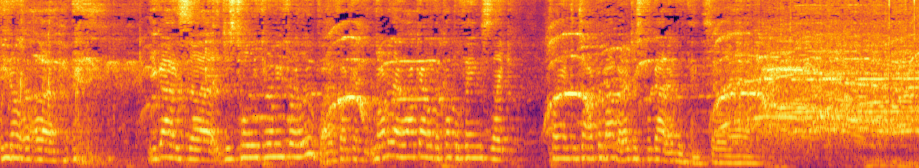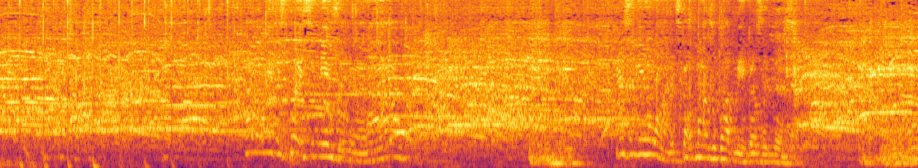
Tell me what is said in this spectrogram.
to. You know, uh, you guys uh, just totally threw me for a loop. I fucking normally I walk out with a couple things like planned to talk about, but I just forgot everything. So. Uh, play some music then? huh? Here's a new one. It's called Miles Above Me. It goes like this.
